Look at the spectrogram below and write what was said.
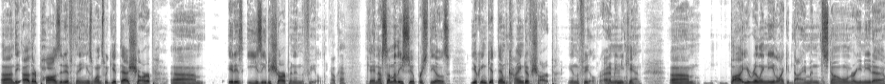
Uh, the other positive thing is once we get that sharp, um, it is easy to sharpen in the field. Okay. Okay, now some of these super steels, you can get them kind of sharp in the field, right? I mean, you can. Um, but you really need like a diamond stone or you need a,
